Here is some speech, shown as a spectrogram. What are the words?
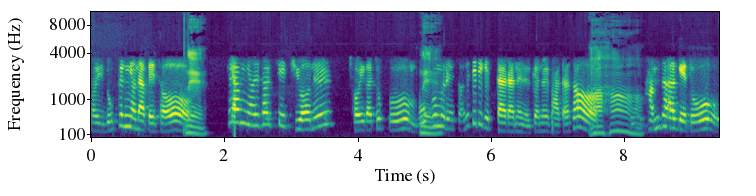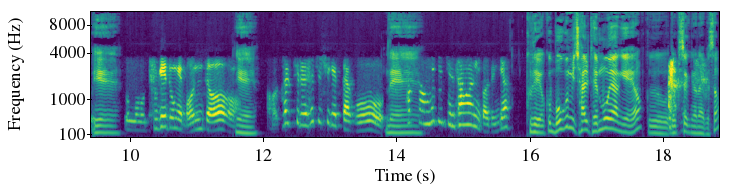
저희 녹색연합에서 네. 태양열 설치 지원을 저희가 조금 네. 모금을 해서 해드리겠다라는 의견을 받아서 아하. 감사하게도 예. 또 두개동에 먼저 예. 어, 설치를 해주시겠다고 네. 확정해주신 상황이거든요. 그래요. 그 모금이 잘 된 모양이에요. 그 녹색연합에서?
